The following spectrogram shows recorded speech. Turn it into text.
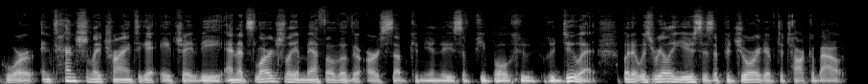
who are intentionally trying to get HIV and it's largely a myth although there are sub communities of people who who do it. But it was really used as a pejorative to talk about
